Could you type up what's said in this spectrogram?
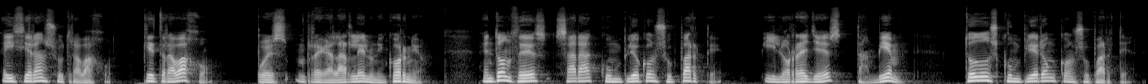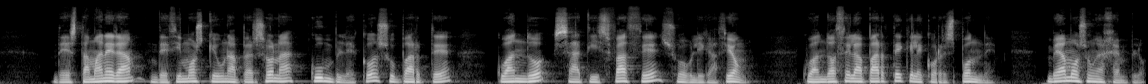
e hicieran su trabajo. ¿Qué trabajo? Pues regalarle el unicornio. Entonces Sara cumplió con su parte y los reyes también. Todos cumplieron con su parte. De esta manera decimos que una persona cumple con su parte cuando satisface su obligación, cuando hace la parte que le corresponde. Veamos un ejemplo.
